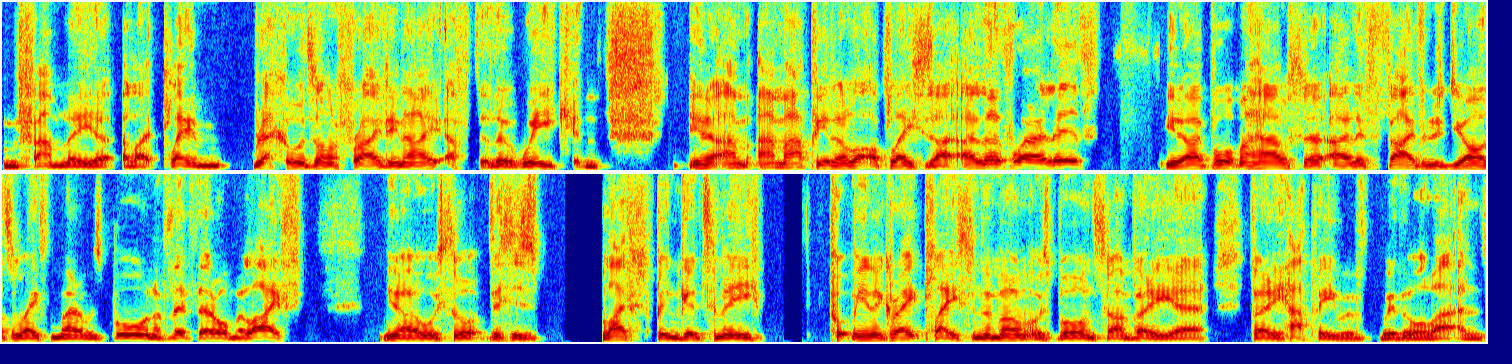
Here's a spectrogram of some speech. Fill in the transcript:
my family. I, I like playing records on a Friday night after the week. And, you know, I'm, I'm happy in a lot of places. I, I love where I live. You know, I bought my house. Uh, I live 500 yards away from where I was born. I've lived there all my life. You know, I always thought this is life's been good to me, put me in a great place from the moment I was born. So I'm very, uh, very happy with with all that. And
